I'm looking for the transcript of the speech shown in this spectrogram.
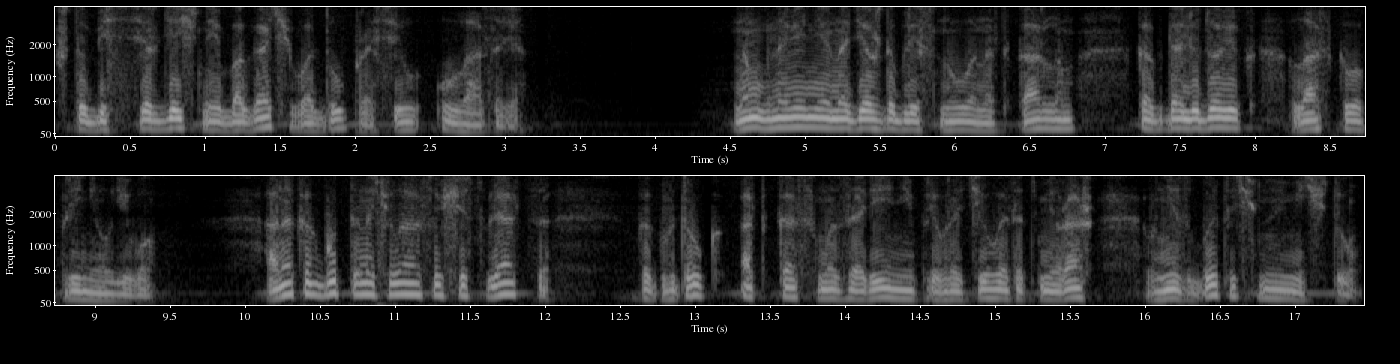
что бессердечный богач в аду просил у Лазаря. На мгновение надежда блеснула над Карлом, когда Людовик ласково принял его. Она как будто начала осуществляться, как вдруг отказ Мазарини превратил этот мираж в несбыточную мечту.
